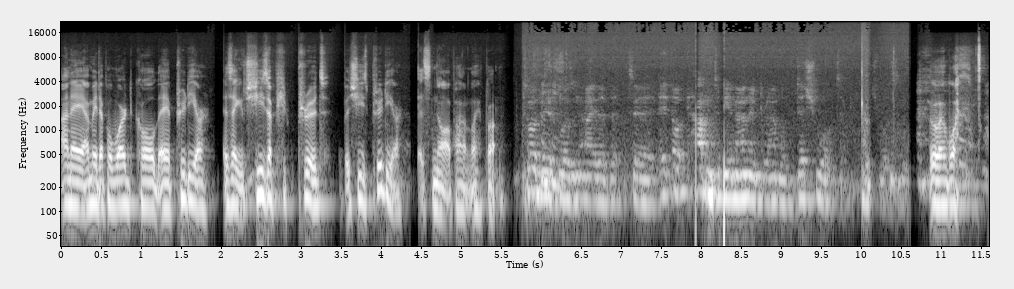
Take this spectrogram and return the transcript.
and uh, I made up a word called uh, prudier. It's like she's a p- prude, but she's prudier. It's not apparently, but Tawdry-ish wasn't either, but uh, it happened to be an anagram of dishwater, which was.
